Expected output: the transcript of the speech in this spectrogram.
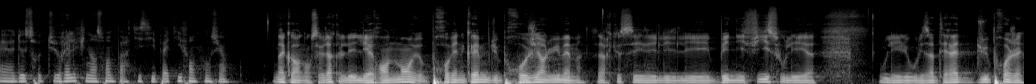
de structurer le financement participatif en fonction. D'accord, donc ça veut dire que les, rendements proviennent quand même du projet en lui-même. C'est-à-dire que c'est les, bénéfices ou les, ou les, ou les intérêts du projet.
